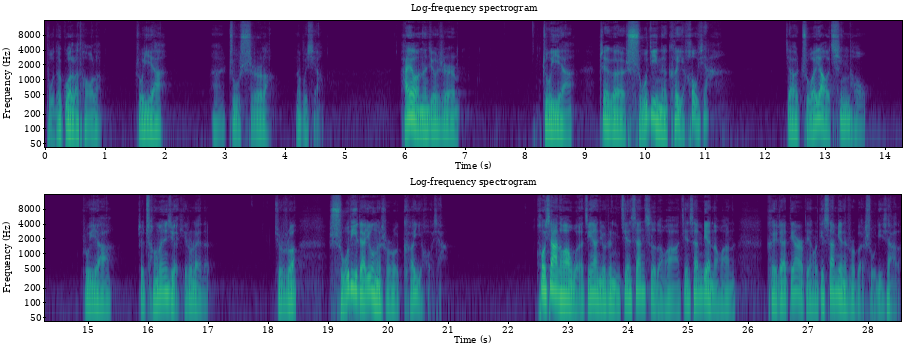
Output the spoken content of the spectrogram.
补的过了头了。注意啊，啊注湿了那不行。还有呢，就是注意啊，这个熟地呢可以后下，叫浊药清头。注意啊，这程文雪提出来的，就是说。熟地在用的时候可以后下，后下的话，我的经验就是你煎三次的话，煎三遍的话呢，可以在第二遍或第三遍的时候把熟地下了，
